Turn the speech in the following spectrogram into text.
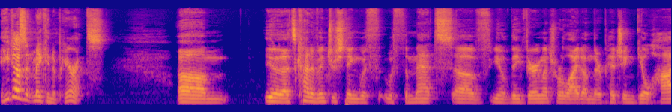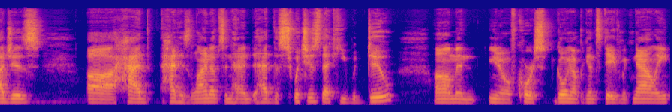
He doesn't make an appearance. Um, you know that's kind of interesting with with the Mets. Of you know they very much relied on their pitching. Gil Hodges uh, had had his lineups and had had the switches that he would do. Um, and you know, of course, going up against Dave McNally,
